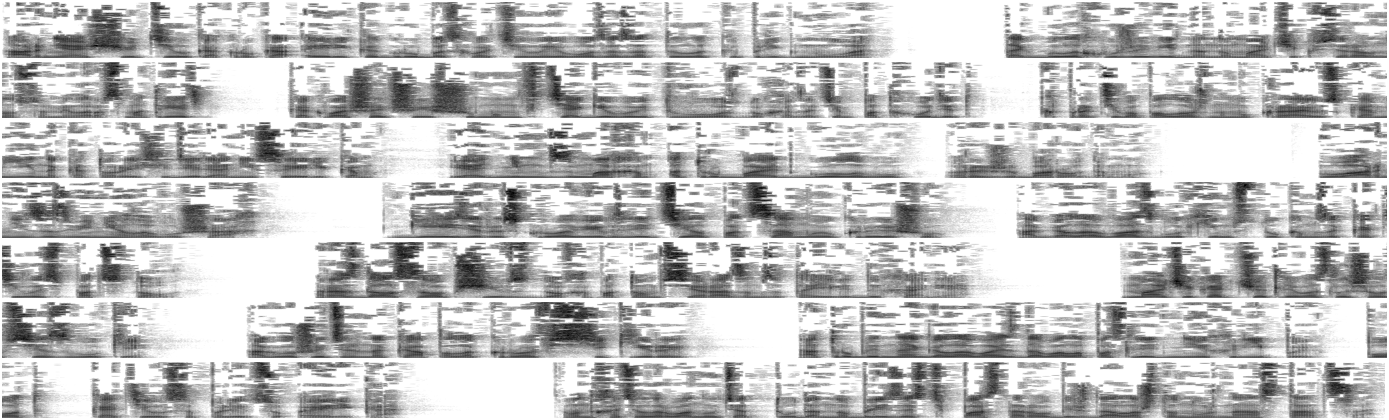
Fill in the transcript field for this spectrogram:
Арни ощутил, как рука Эрика грубо схватила его за затылок и пригнула. Так было хуже видно, но мальчик все равно сумел рассмотреть, как вошедший шумом втягивает воздух, а затем подходит к противоположному краю скамьи, на которой сидели они с Эриком, и одним взмахом отрубает голову рыжебородому. У Арни зазвенело в ушах. Гейзер из крови взлетел под самую крышу, а голова с глухим стуком закатилась под стол. Раздался общий вздох, а потом все разом затаили дыхание. Мальчик отчетливо слышал все звуки. Оглушительно капала кровь с секиры, отрубленная голова издавала последние хрипы, пот катился по лицу Эрика. Он хотел рвануть оттуда, но близость пастора убеждала, что нужно остаться.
